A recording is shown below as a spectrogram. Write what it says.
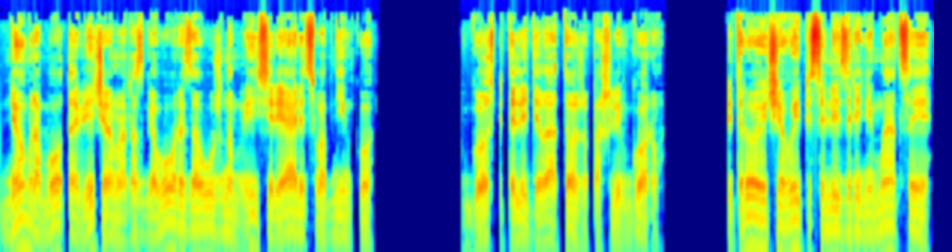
Днем работа, вечером разговоры за ужином и сериалец в обнимку. В госпитале дела тоже пошли в гору. Петровича выписали из реанимации,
